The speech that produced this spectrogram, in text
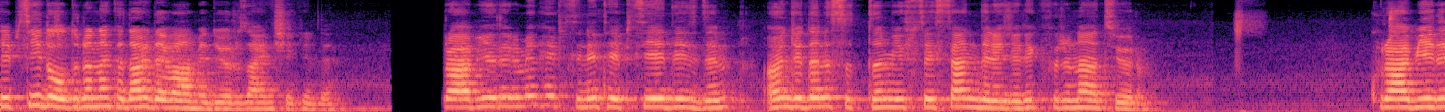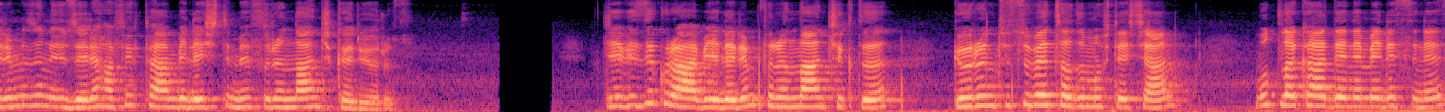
Tepsiyi doldurana kadar devam ediyoruz aynı şekilde. Kurabiyelerimin hepsini tepsiye dizdim. Önceden ısıttığım 180 derecelik fırına atıyorum. Kurabiyelerimizin üzeri hafif pembeleşti mi fırından çıkarıyoruz. Cevizli kurabiyelerim fırından çıktı. Görüntüsü ve tadı muhteşem. Mutlaka denemelisiniz.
